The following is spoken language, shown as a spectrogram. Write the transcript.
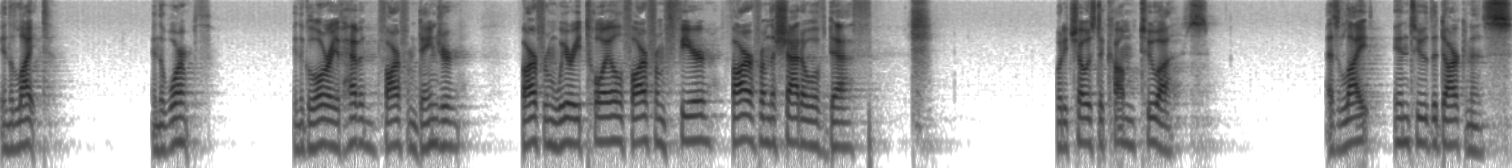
in the light in the warmth, in the glory of heaven, far from danger, far from weary toil, far from fear, far from the shadow of death. But he chose to come to us as light into the darkness.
